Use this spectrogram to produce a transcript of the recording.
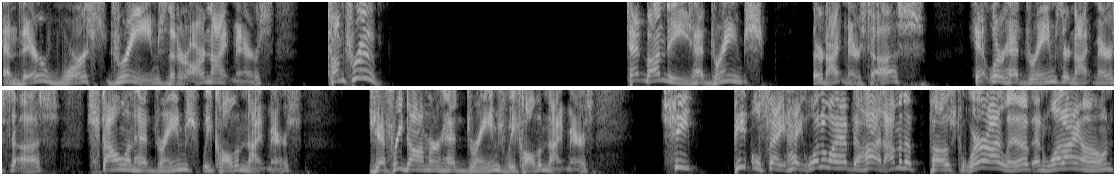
and their worst dreams that are our nightmares come true. Ted Bundy had dreams. They're nightmares to us. Hitler had dreams. They're nightmares to us. Stalin had dreams. We call them nightmares. Jeffrey Dahmer had dreams. We call them nightmares. See, people say, hey, what do I have to hide? I'm going to post where I live and what I own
